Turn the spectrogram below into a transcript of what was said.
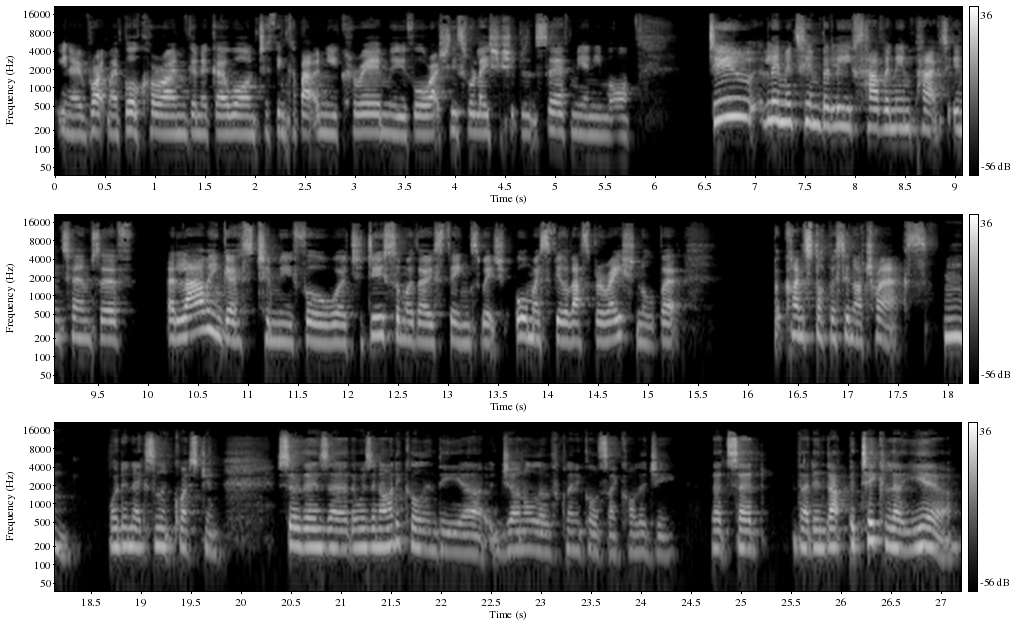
you know, write my book or I'm going to go on to think about a new career move or actually this relationship doesn't serve me anymore. Do limiting beliefs have an impact in terms of allowing us to move forward, to do some of those things which almost feel aspirational, but but kind of stop us in our tracks? Mm. What an excellent question. So there's a, there was an article in the uh, Journal of Clinical Psychology that said that in that particular year,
